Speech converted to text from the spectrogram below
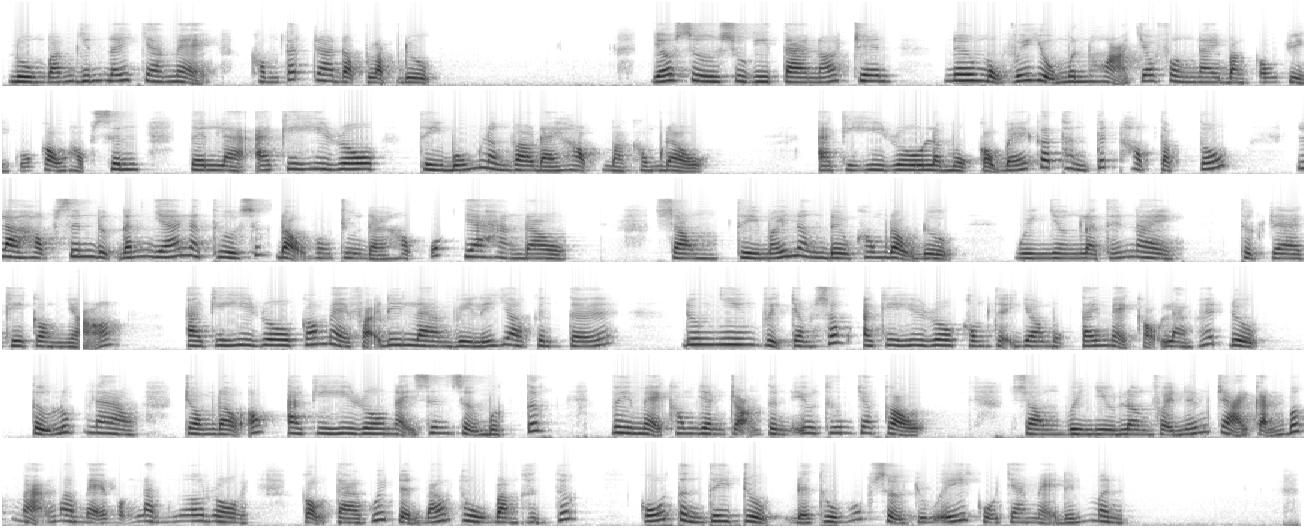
luôn bám dính lấy cha mẹ, không tách ra độc lập được. Giáo sư Sugita nói trên nêu một ví dụ minh họa cho phần này bằng câu chuyện của cậu học sinh tên là Akihiro thì bốn lần vào đại học mà không đậu. Akihiro là một cậu bé có thành tích học tập tốt, là học sinh được đánh giá là thừa sức đậu vào trường đại học quốc gia hàng đầu. Xong thì mấy lần đều không đậu được, nguyên nhân là thế này. Thực ra khi còn nhỏ, Akihiro có mẹ phải đi làm vì lý do kinh tế. Đương nhiên, việc chăm sóc Akihiro không thể do một tay mẹ cậu làm hết được. Từ lúc nào, trong đầu óc Akihiro nảy sinh sự bực tức vì mẹ không dành trọn tình yêu thương cho cậu. Xong vì nhiều lần phải nếm trải cảnh bất mãn mà mẹ vẫn làm ngơ rồi, cậu ta quyết định báo thù bằng hình thức, cố tình thi trượt để thu hút sự chú ý của cha mẹ đến mình.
